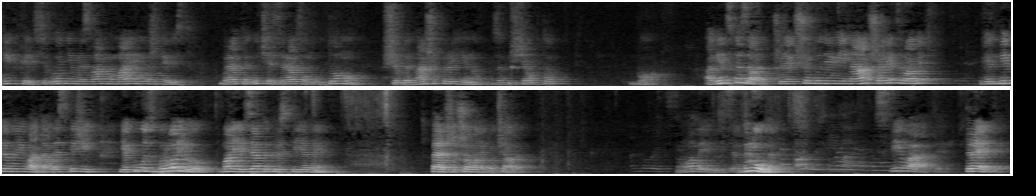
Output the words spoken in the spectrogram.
дітки, сьогодні ми з вами маємо можливість брати участь разом у тому, щоб нашу країну захищав хто? Бог. А він сказав, що якщо буде війна, що він зробить? Він піде воювати. Але скажіть, яку зброю має взяти християнин? Перше, що вони почали? Молитися. Друге співати. Третє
